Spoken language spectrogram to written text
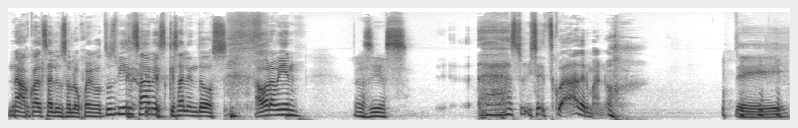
No, ¿cuál sale un solo juego? Tú bien sabes que salen dos. Ahora bien, Así es. ah, Suicide Squad, hermano. De...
